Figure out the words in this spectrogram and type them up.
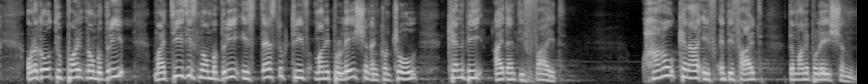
I want to go to point number three. My thesis number three is destructive manipulation and control can be identified. How can I identify the manipulation?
